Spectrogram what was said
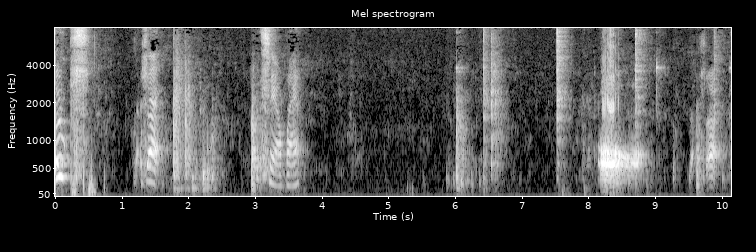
Oops. That's how bad. Oh, that's it.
